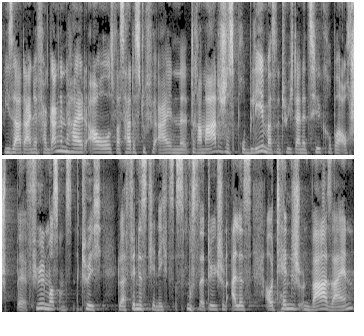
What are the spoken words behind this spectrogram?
wie sah deine Vergangenheit aus? Was hattest du für ein dramatisches Problem, was natürlich deine Zielgruppe auch äh, fühlen muss? Und natürlich, du erfindest hier nichts. Es muss natürlich schon alles authentisch und wahr sein.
